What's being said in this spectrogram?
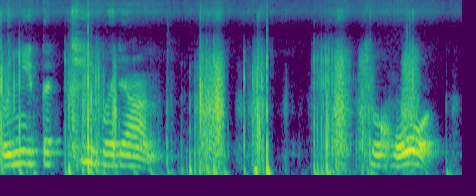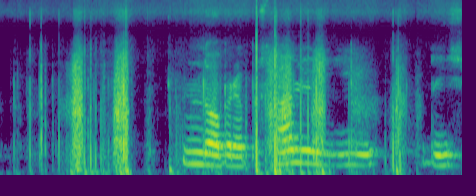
мені такий варіант. Чого? Добре, поставлю її десь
